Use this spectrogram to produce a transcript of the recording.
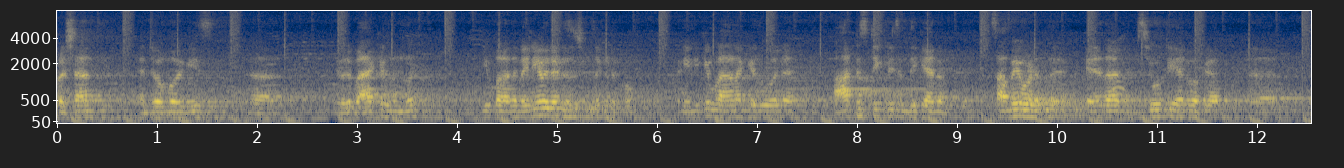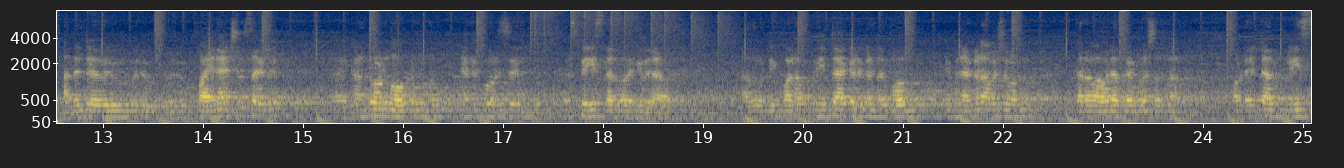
പ്രശാന്ത് എൻജോ വർഗീസ് ഇവർ ബാക്കിൽ നിന്ന് ഈ പറയുന്ന വലിയ വലിയ ഡിസിഷൻസ് ഒക്കെ എടുക്കും. എനിക്കും വേണമെങ്കിൽ ഇതുപോലെ ആർട്ടിസ്റ്റിക്കലി ചിന്തിക്കാനും സമയമെടുത്ത് എഴുതാനും ഷൂട്ട് ചെയ്യാനും ഒക്കെ അതിന്റെ ഒരു ഒരു ഒരു ഫൈനാൻഷ്യൽ സൈഡ് കൺട്രോൾ നോക്കുന്നതും ഞങ്ങൾക്ക് കുറച്ച് സ്പേസ് തരുന്നതൊക്കെ ഇവരാണ്. അതുകൊണ്ട് ഈ പണം ഹീറ്റാക്കി എടുക്കേണ്ട ഇപ്പോൾ ഇപ്പം ഞങ്ങളുടെ ആവശ്യമാണ്. കാരണം അവരത്രയും പ്രശ്നത്തിലാണ് അവിടെ എല്ലാവരും പ്ലീസ്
